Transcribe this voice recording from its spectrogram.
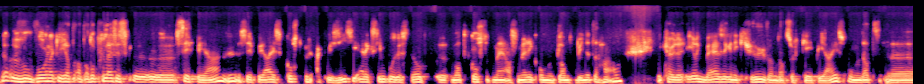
Ja, de volgende keer had, had opgeleid is CPA. Hè. CPA is kost per acquisitie. Eigenlijk simpel gesteld, uh, wat kost het mij als merk om een klant binnen te halen? Ik ga je er eerlijk bij zeggen, ik gruw van dat soort KPI's, omdat uh,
